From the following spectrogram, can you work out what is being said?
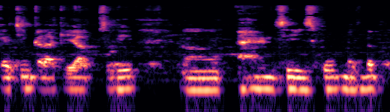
कैचिंग करा के आप सभी हैंड से इसको मतलब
